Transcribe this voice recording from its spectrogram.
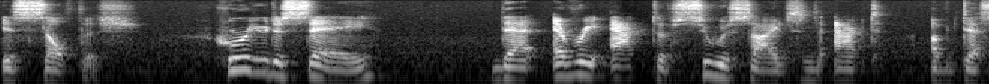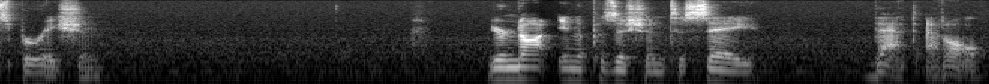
is selfish? Who are you to say that every act of suicide is an act of desperation? You're not in a position to say that at all.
